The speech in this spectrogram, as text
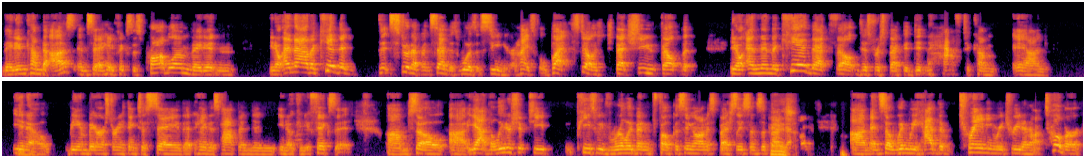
they didn't come to us and say, "Hey, fix this problem." They didn't, you know. And now the kid that, that stood up and said this was a senior in high school, but still, that she felt that, you know. And then the kid that felt disrespected didn't have to come and you mm-hmm. know be embarrassed or anything to say that hey this happened and you know can you fix it um, so uh, yeah the leadership team piece we've really been focusing on especially since the nice. pandemic um, and so when we had the training retreat in october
